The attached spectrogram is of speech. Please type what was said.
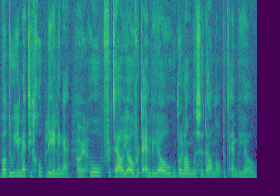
Wat doe je met die groep leerlingen? Oh ja. Hoe vertel je over het MBO? Hoe belanden ze dan op het MBO?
